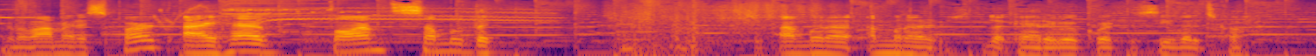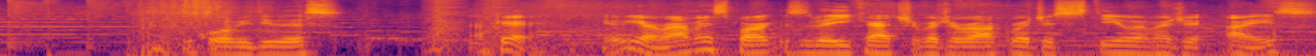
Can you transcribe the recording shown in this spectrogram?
I'm gonna in a park. I have farmed some of the... I'm gonna I'm gonna look at it real quick to see what it's called. Before we do this. Okay, here we are, Ramanas Park. This is where you catch Regirock, Registeel, and Regice.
